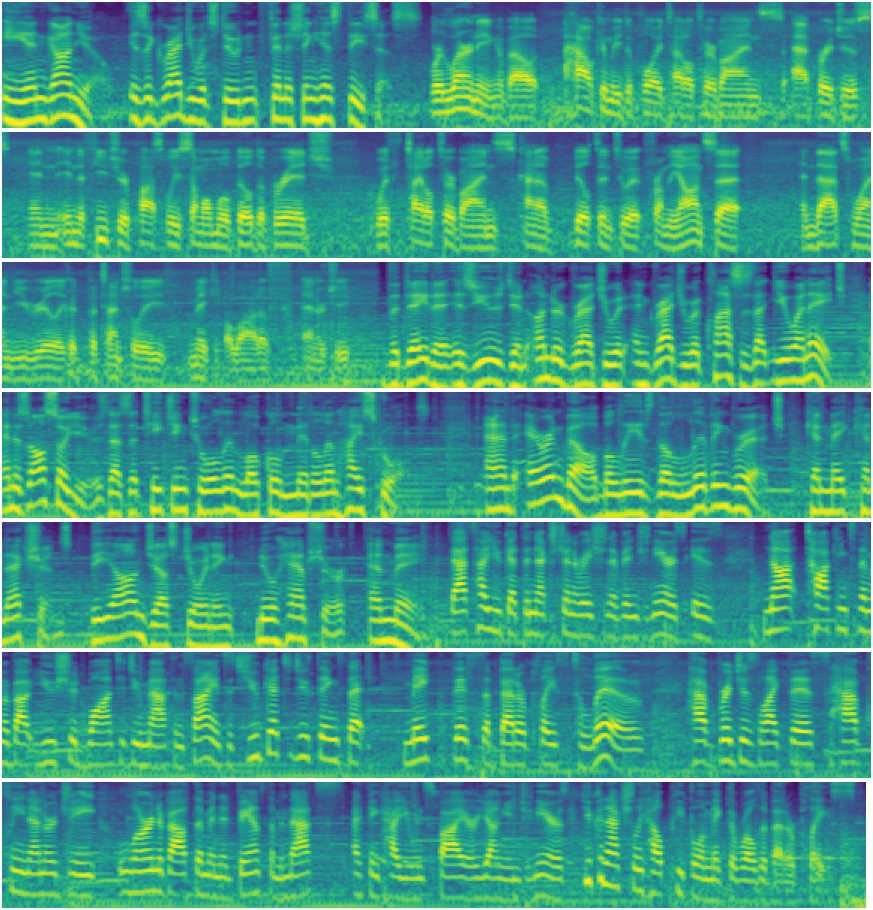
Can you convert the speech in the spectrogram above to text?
Ian Gagnon is a graduate student finishing his thesis. We're learning about how can we deploy tidal turbines at bridges and in the future possibly someone will build a bridge with tidal turbines kind of built into it from the onset and that's when you really could potentially make a lot of energy. The data is used in undergraduate and graduate classes at UNH and is also used as a teaching tool in local middle and high schools. And Erin Bell believes the Living Bridge can make connections beyond just joining New Hampshire and Maine. That's how you get the next generation of engineers is not talking to them about you should want to do math and science. It's you get to do things that make this a better place to live have bridges like this, have clean energy, learn about them and advance them. And that's, I think, how you inspire young engineers. You can actually help people and make the world a better place.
